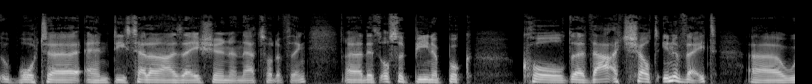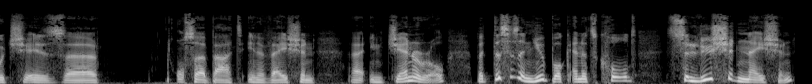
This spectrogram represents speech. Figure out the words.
water and desalinization and that sort of thing. Uh, there's also been a book called uh, Thou Shalt Innovate, uh, which is uh, also about innovation uh, in general. But this is a new book and it's called Solution Nation.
